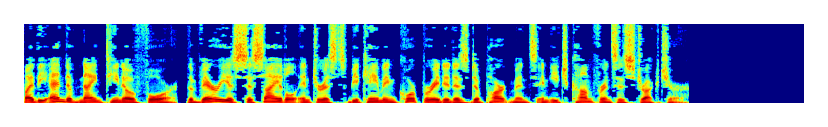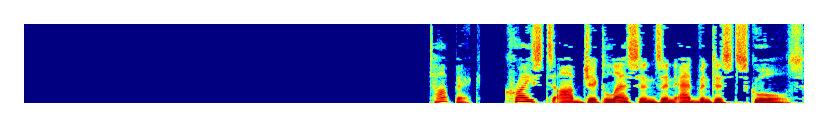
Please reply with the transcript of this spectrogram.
By the end of 1904, the various societal interests became incorporated as departments in each conference's structure. Christ's Object Lessons and Adventist schools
